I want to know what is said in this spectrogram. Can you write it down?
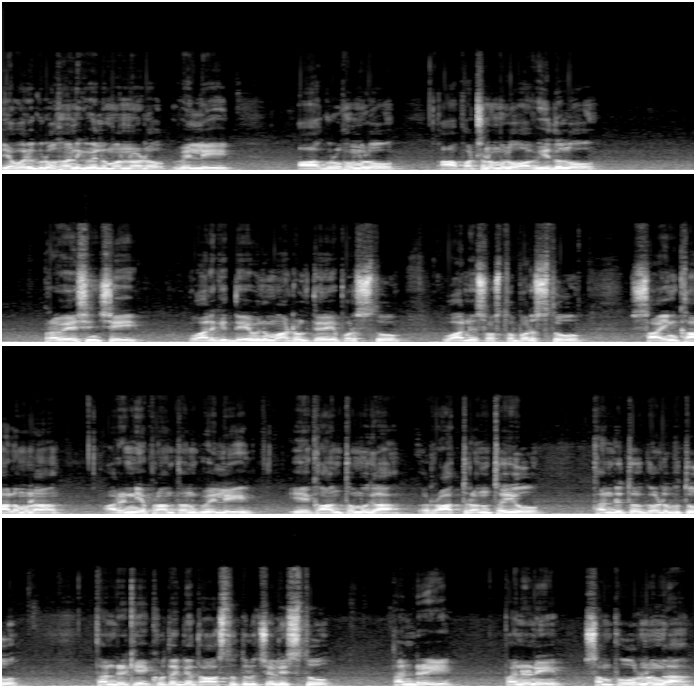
ఎవరి గృహానికి వెళ్ళమన్నాడో వెళ్ళి ఆ గృహములో ఆ పట్టణములో ఆ వీధిలో ప్రవేశించి వారికి దేవుని మాటలు తెలియపరుస్తూ వారిని స్వస్థపరుస్తూ సాయంకాలమున అరణ్య ప్రాంతానికి వెళ్ళి ఏకాంతముగా రాత్రంతయు తండ్రితో గడుపుతూ తండ్రికి కృతజ్ఞతాస్తుతులు చెల్లిస్తూ తండ్రి పనిని సంపూర్ణంగా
